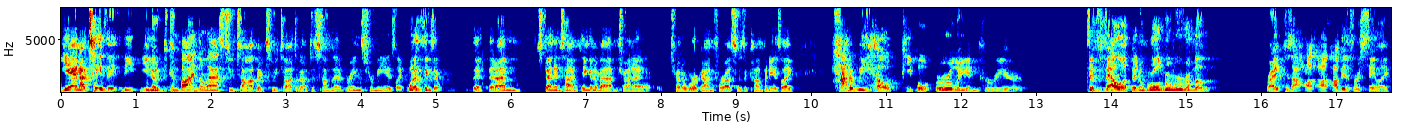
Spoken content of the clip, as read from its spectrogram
Yeah, and I'll tell you that the you know combine the last two topics we talked about, just something that rings for me is like one of the things that that, that I'm spending time thinking about and trying to try to work on for us as a company is like how do we help people early in career develop in a world where we're remote, right? Because I'll, I'll be the first to say like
